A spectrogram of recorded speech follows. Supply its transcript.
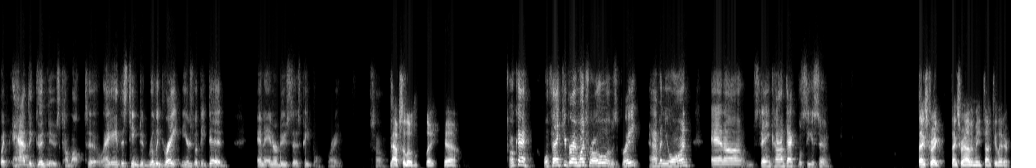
but have the good news come out too. Hey, this team did really great. And here's what they did. And introduce those people, right? So, Absolutely. Yeah. okay. Well, thank you very much, Raul. It was great having you on and uh, stay in contact. We'll see you soon. Thanks, Greg. Thanks for having me. Talk to you later.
